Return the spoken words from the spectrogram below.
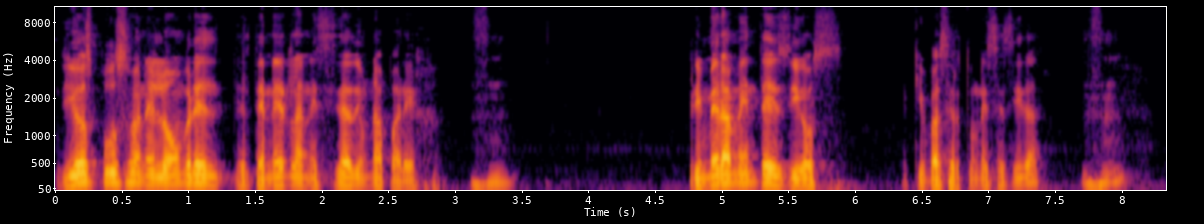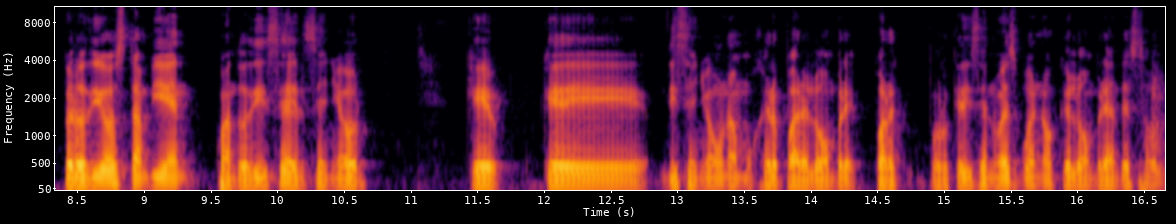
Dios puso en el hombre el, tener la necesidad de una pareja. Primeramente es Dios quien va a ser tu necesidad. Pero Dios también, cuando dice el Señor que, que, diseñó una mujer para el hombre, porque dice, no es bueno que el hombre ande solo.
